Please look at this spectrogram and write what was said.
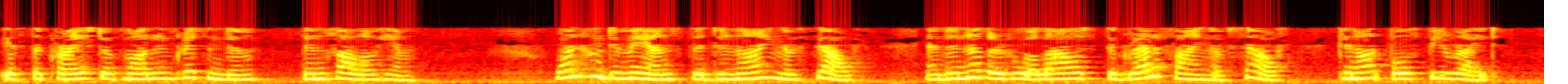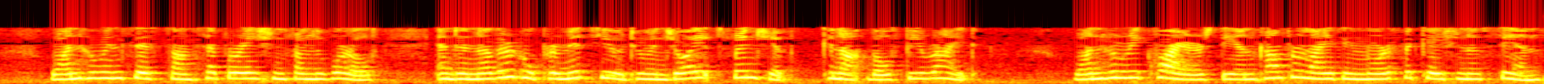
If the Christ of modern Christendom, then follow him. One who demands the denying of self, and another who allows the gratifying of self, cannot both be right. One who insists on separation from the world, and another who permits you to enjoy its friendship, cannot both be right. One who requires the uncompromising mortification of sin,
